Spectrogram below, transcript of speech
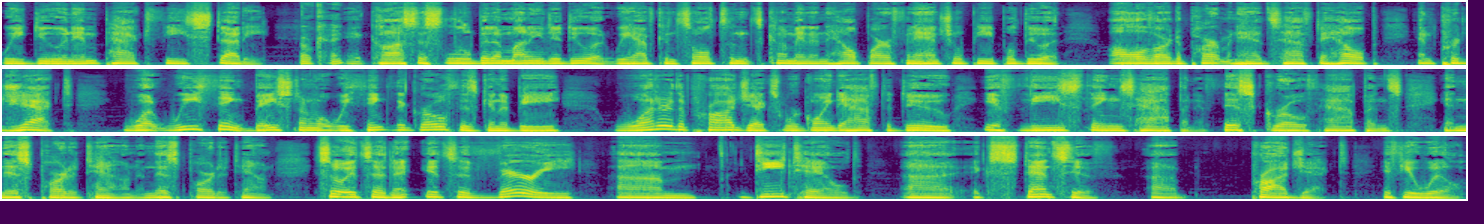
we do an impact fee study. Okay. It costs us a little bit of money to do it. We have consultants come in and help our financial people do it. All of our department heads have to help and project what we think based on what we think the growth is going to be. what are the projects we're going to have to do if these things happen, if this growth happens in this part of town, in this part of town. So it's a it's a very um, detailed, uh, extensive uh, project, if you will.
